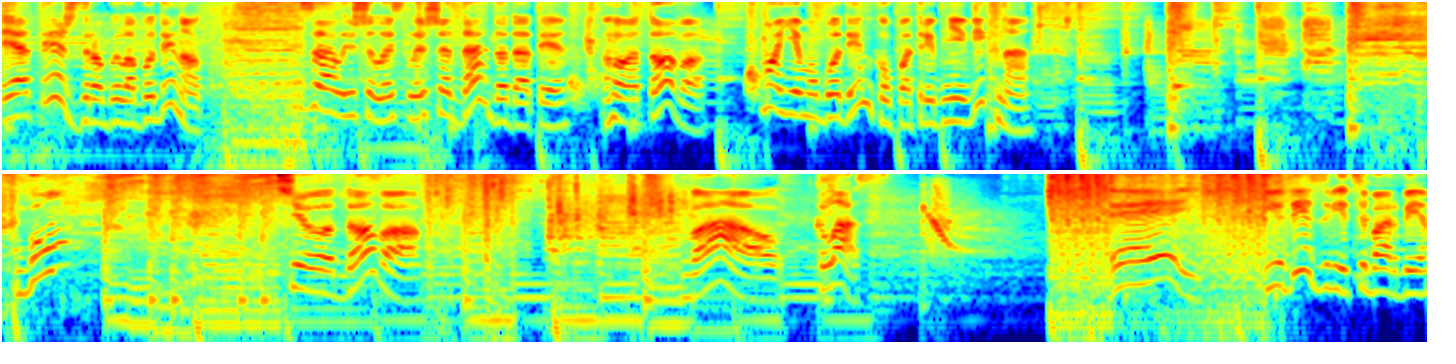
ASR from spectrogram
Я теж зробила будинок. Залишилось лише дах додати. Готово. Моєму будинку потрібні вікна. Бум! Чудово! Вау! Клас! Ей! Іди звідси, Барбі.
